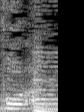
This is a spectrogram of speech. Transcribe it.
for us.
